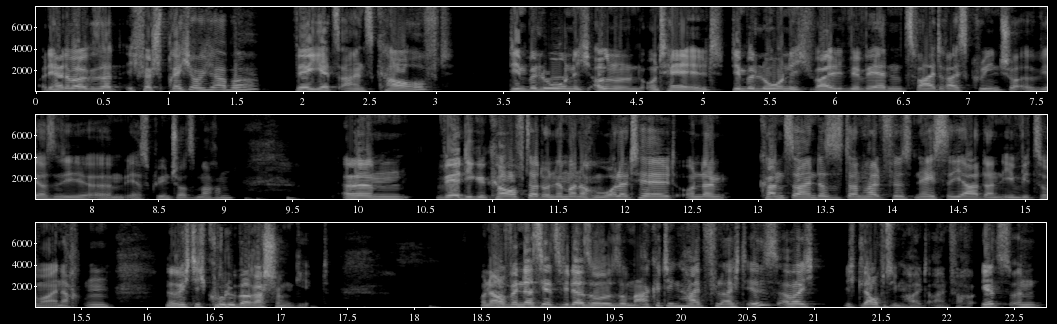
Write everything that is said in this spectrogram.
Und er hat aber gesagt, ich verspreche euch aber, wer jetzt eins kauft, den belohne ich, also, und hält, den belohne ich, weil wir werden zwei, drei Screenshots, wie heißen die, ähm, ja, Screenshots machen, ähm, wer die gekauft hat und immer noch ein Wallet hält und dann kann es sein, dass es dann halt fürs nächste Jahr dann irgendwie zu Weihnachten eine richtig coole Überraschung gibt. Und auch wenn das jetzt wieder so, so Marketing-Hype vielleicht ist, aber ich, ich glaube es ihm halt einfach. Jetzt im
